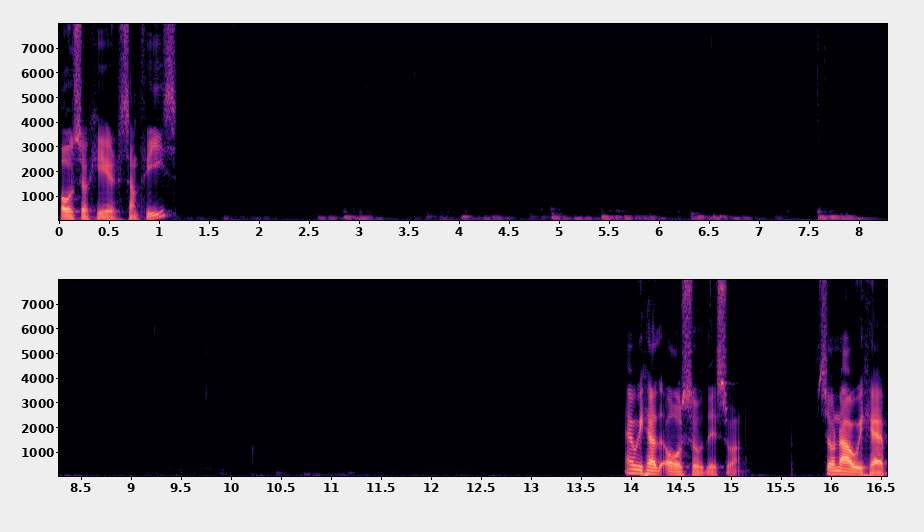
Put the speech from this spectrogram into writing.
Also here some fees. And we had also this one. So now we have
